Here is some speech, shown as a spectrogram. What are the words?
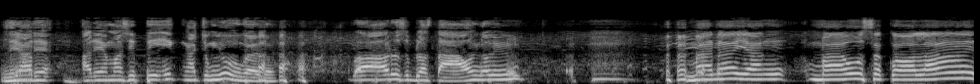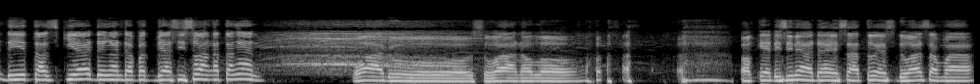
Ini Siap. ada ada yang masih piik ngacung juga tuh. Baru 11 tahun kali ini. Mana yang mau sekolah di Tazkiyah dengan dapat beasiswa angkat tangan? Waduh, subhanallah. Oke, di sini ada S1, S2 sama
